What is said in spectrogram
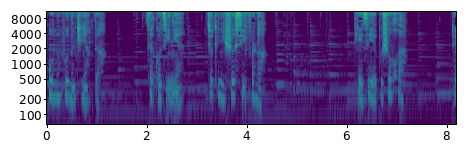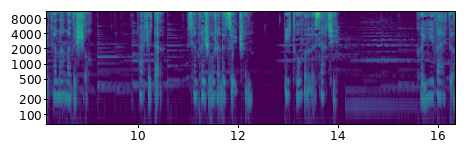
我们不能这样的，再过几年就跟你说媳妇了。铁子也不说话，推开妈妈的手，大着胆向她柔软的嘴唇低头吻了下去。很意外的，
